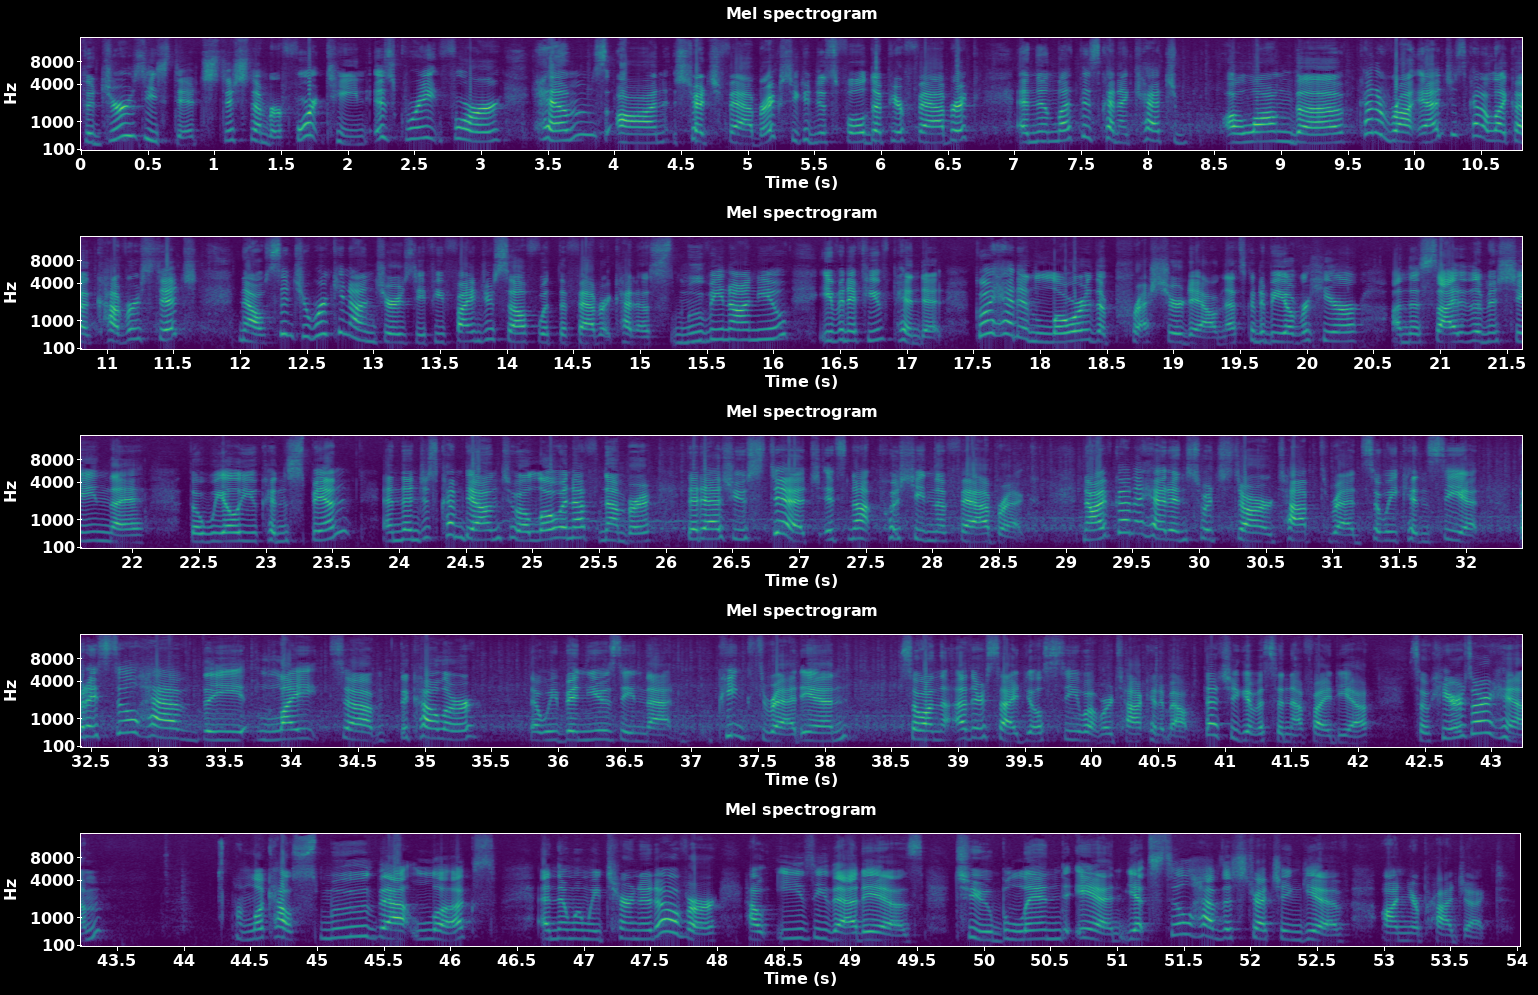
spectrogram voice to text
The jersey stitch, stitch number 14, is great for hems on stretch fabrics. You can just fold up your fabric and then let this kind of catch along the kind of raw edge. It's kind of like a cover stitch. Now, since you're working on jersey, if you find yourself with the fabric kind of moving on you, even if you've pinned it, go ahead and lower the pressure down. That's going to be over here on the side of the machine, the, the wheel you can spin, and then just come down to a low enough number that as you stitch, it's not pushing the fabric. Now I've gone ahead and switched our top thread so we can see it, but I still have the light, um, the color that we've been using, that pink thread in. So on the other side, you'll see what we're talking about. That should give us enough idea. So here's our hem, and look how smooth that looks. And then when we turn it over, how easy that is to blend in, yet still have the stretch and give on your project.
